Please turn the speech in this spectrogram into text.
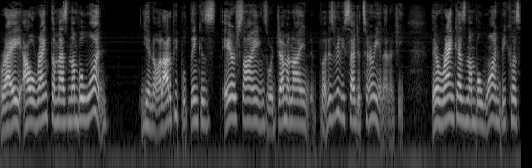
right? I'll rank them as number one. You know, a lot of people think is air signs or Gemini, but it's really Sagittarian energy. They're ranked as number one because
